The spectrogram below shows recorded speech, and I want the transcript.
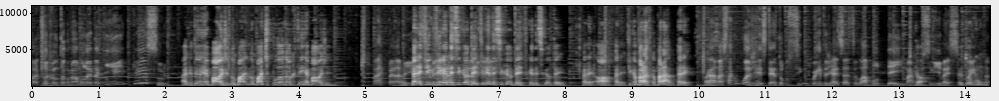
Só que eu não tô com minha muleta aqui, hein? Que isso? Aqui tem um rebalde. Não, ba não bate pulando não que tem rebalde. Vai, recupera a vida. Pera aí, fica, fica nesse canto aí, fica nesse canto aí, fica nesse canto aí. Pera aí, ó, pera aí. Fica parado, fica parado, pera aí. Cara, mas tá com quanto de resistência? Eu tô com 50 de resistência. Eu lá botei, mas Então, consegui, vai. Eu tô, com,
